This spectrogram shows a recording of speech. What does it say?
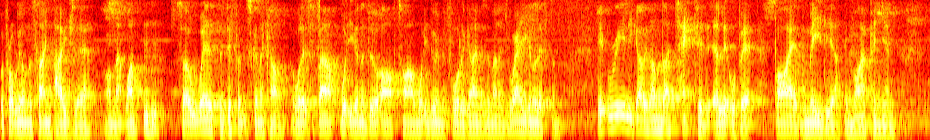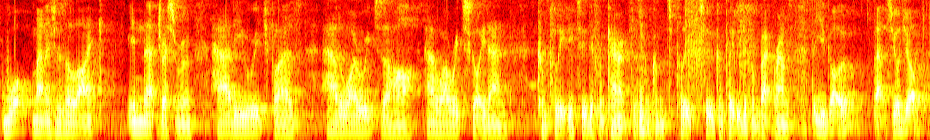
we're probably on the same page there on that one. Mm-hmm. So where's the difference going to come? Well, it's about what you're going to do at half time, what you're doing before the game as a manager. Where are you going to lift them? It really goes undetected a little bit by the media, in my opinion. What managers are like in that dressing room. How do you reach players? How do I reach Zaha? How do I reach Scotty Dann? Completely two different characters from complete, two completely different backgrounds. But you go, that's your job.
